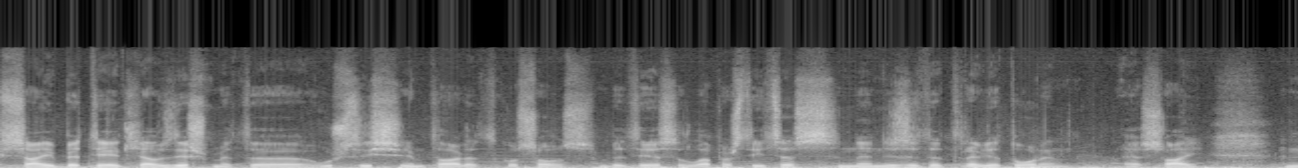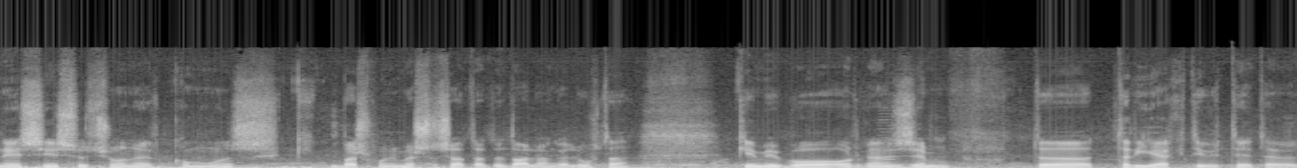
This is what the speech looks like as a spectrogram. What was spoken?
kësaj beteje të lavdishme të Ushtrisë Çlirimtare të Kosovës, betejës së Llapashticës, në njëzet e tre vjetorin e saj, ne si institucione të Komunës, bashkëpunim me shoqatat e dala nga lufta, Kemi bo organizim të tri aktiviteteve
